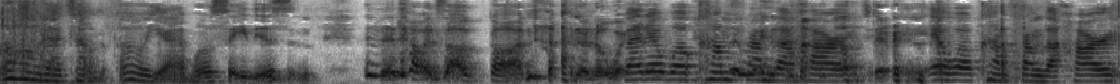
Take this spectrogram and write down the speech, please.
oh, that's how. Oh, yeah, I'm gonna say this, and, and then how it's all gone. I don't know where. But it will come from the heart. It will come from the heart.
